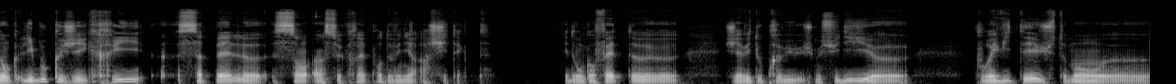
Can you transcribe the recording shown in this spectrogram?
Donc l'ebook que j'ai écrit s'appelle 101 secrets pour devenir architecte. Et donc en fait, euh, j'avais tout prévu. Je me suis dit, euh, pour éviter justement euh,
